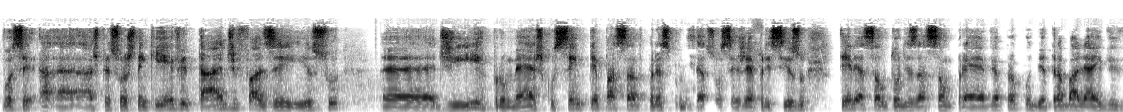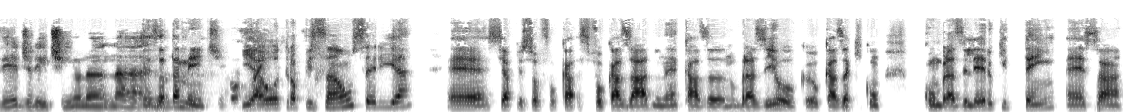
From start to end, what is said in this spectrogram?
você, as pessoas têm que evitar de fazer isso, é, de ir para o México sem ter passado por esse processo. Ou seja, é preciso ter essa autorização prévia para poder trabalhar e viver direitinho na. na Exatamente. No... E a outra opção seria é, se a pessoa for, se for casado, né, casa no Brasil ou, ou casa aqui com, com um brasileiro que tem essa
